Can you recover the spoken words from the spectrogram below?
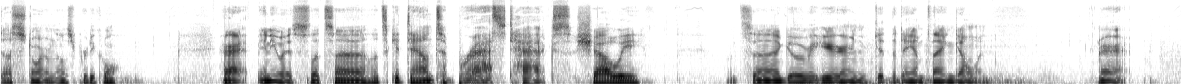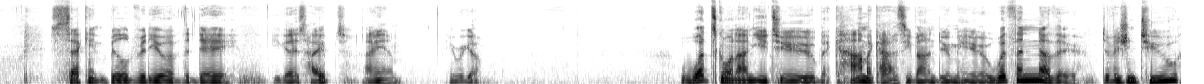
dust storm. That was pretty cool. All right. Anyways, let's uh, let's get down to brass tacks, shall we? Let's uh, go over here and get the damn thing going. All right. Second build video of the day. You guys hyped? I am. Here we go. What's going on YouTube? Kamikaze Von Doom here with another Division 2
